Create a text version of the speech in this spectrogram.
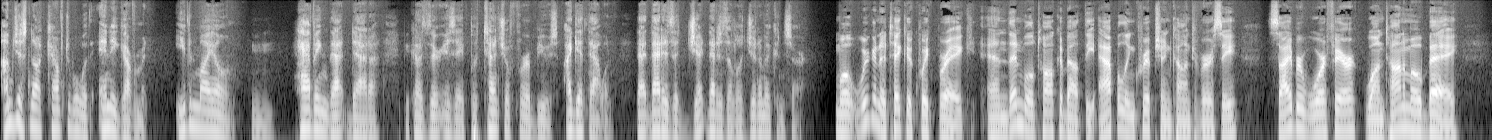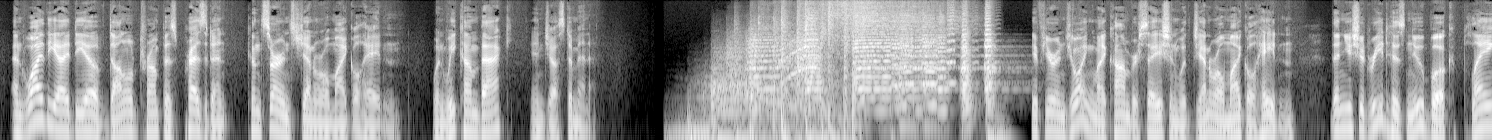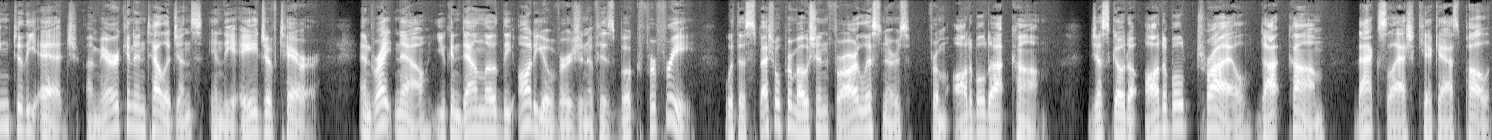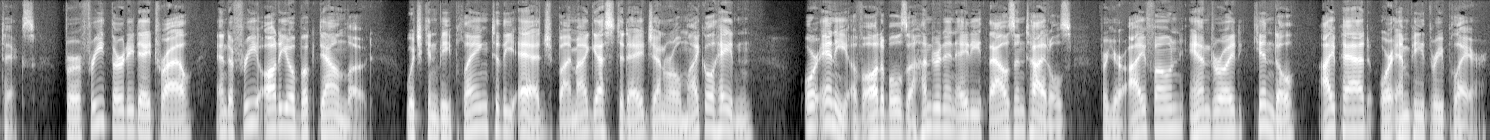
I'm just not comfortable with any government, even my own, Hmm. having that data because there is a potential for abuse. I get that one. That that is a that is a legitimate concern. Well, we're going to take a quick break, and then we'll talk about the Apple encryption controversy, cyber warfare, Guantanamo Bay, and why the idea of Donald Trump as president concerns General Michael Hayden. When we come back in just a minute. If you're enjoying my conversation with General Michael Hayden, then you should read his new book, Playing to the Edge American Intelligence in the Age of Terror. And right now, you can download the audio version of his book for free with a special promotion for our listeners from audible.com. Just go to audibletrial.com backslash kickasspolitics for a free 30-day trial and a free audiobook download which can be Playing to the Edge by my guest today, General Michael Hayden, or any of Audible's 180,000 titles for your iPhone, Android, Kindle, iPad, or MP3 player.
